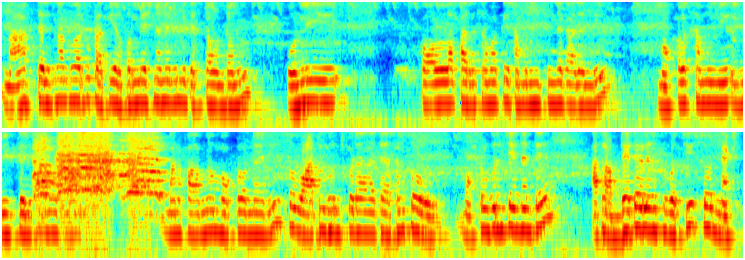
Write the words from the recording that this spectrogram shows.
నాకు తెలిసినంత వరకు ప్రతి ఇన్ఫర్మేషన్ అనేది మీకు ఇస్తూ ఉంటాను. ఓన్లీ కోళ్ళ పరిశ్రమకి సంబంధించిందే కాదండి. మొక్కలకు సంబంధించి మీకు తెలిసిన మన ఫామ్లో మొక్కలు ఉన్నాయని. సో వాటి గురించి కూడా చేస్తాను. సో మొక్కల గురించి ఏంటంటే అసలు అప్డేట్ లేదు ఇప్పుడు వచ్చి సో నెక్స్ట్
